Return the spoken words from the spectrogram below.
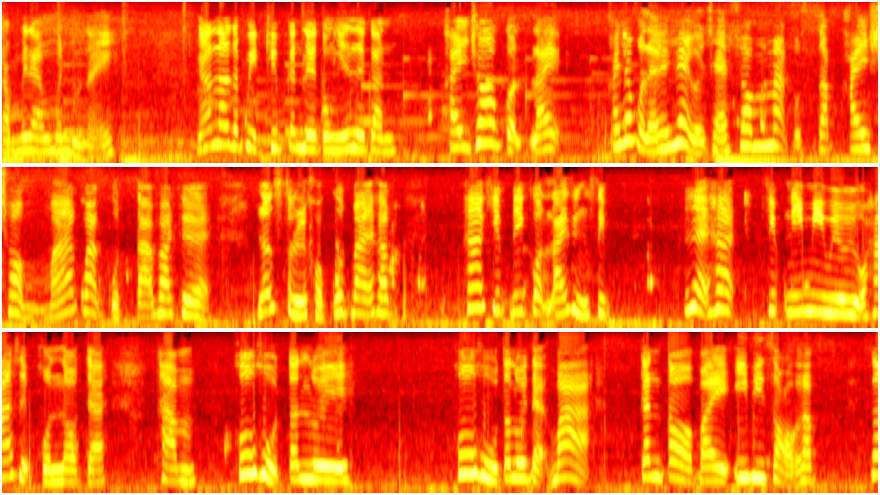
จำไม่ได้ว่ามันอยู่ไหนงั้นเราจะปิดคลิปกันเลยตรงนี้เลยกัน ใครชอบกดไลค์ ใครชอบกดไลค์แชร์กดแชร์ชอบมากกดซับใครชอบมากมากกดตามพาดคือแล้วสตอรี่ของกู๊ดบายครับถ้าคลิปนี้กดไลค์ถึงสิบไม่ใช่ถ้าคลิปนี้มีวิวอยู่ห้าสิบคนเราจะทำคู่หูตะลุย คู่หูตะลุยแต่บ้า กันต่อไป EP สองครับ ก็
